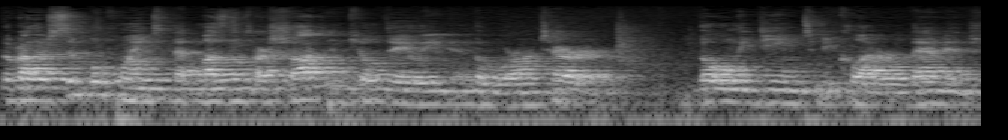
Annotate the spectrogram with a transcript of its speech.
The rather simple point that Muslims are shot and killed daily in the war on terror though only deemed to be collateral damage.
